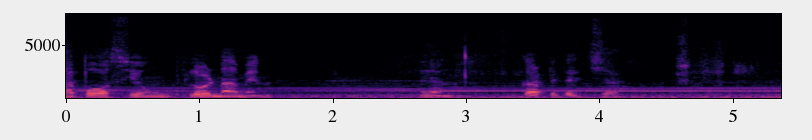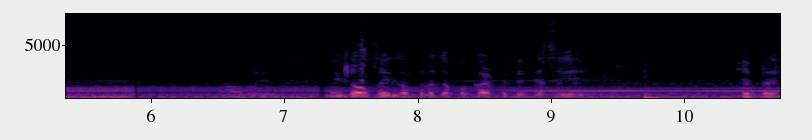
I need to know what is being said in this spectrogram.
Tapos yung floor namin ayan, carpeted siya. Okay. May downside lang talaga pag carpeted kasi syempre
